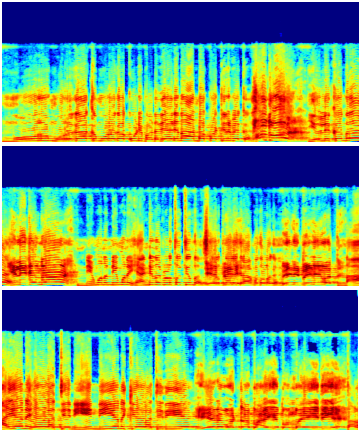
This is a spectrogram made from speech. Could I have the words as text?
ಮೂರು ಮುರುಗಾಕ ಮುರುಗ ಕೂಡಿ ಬಡದೇಡಿನ ಅಂಡ ಕೊಟ್ಟಿರ್ಬೇಕ. ಹೌದು. ಇರ್ಲಿಕ್ಕಂದ್ರ ಇಲ್ಲಿಗಂದ್ರ ನಿಮ್ಮನ್ನ ನಿಮ್ಮನ್ನ ಹೆಂಡಿನ ಬೀಳ್ತತಿಂದ ಸೇರ್ತಳಿ ಗ್ರಾಮದೊಳಗ. ಬೀಳಿ ಬೀಳಿ ಇವತ್ತು ನಾ ಏನ್ ಹೇಳತ್ತೇನಿ ನೀ ಏನ್ ಕೇಳತ್ತಿದಿ? ಏನು ಒಟ್ಟ ಬಾಯಿಗೆ ಬೊಂಬಾಯಿ ತಳ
